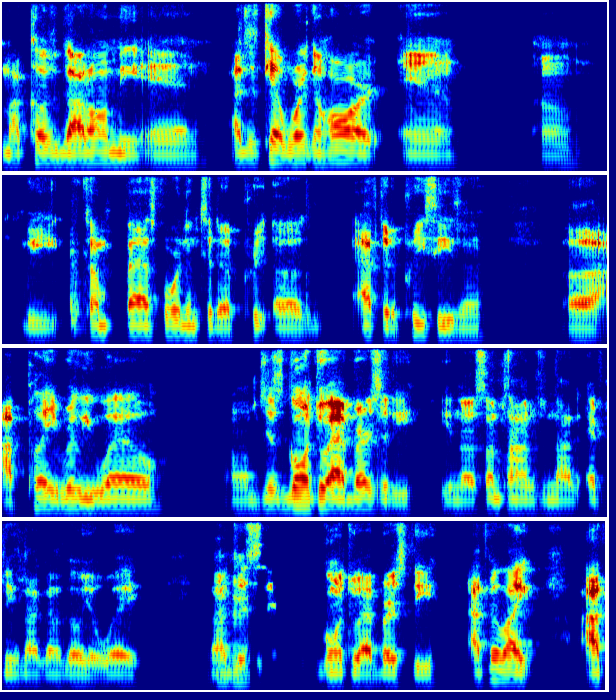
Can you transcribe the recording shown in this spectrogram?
my coach got on me and I just kept working hard and um, we come fast forward into the pre uh, after the preseason. Uh, I played really well. Um, just going through adversity, you know, sometimes you're not everything's not gonna go your way. And mm-hmm. I'm just going through adversity. I feel like I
